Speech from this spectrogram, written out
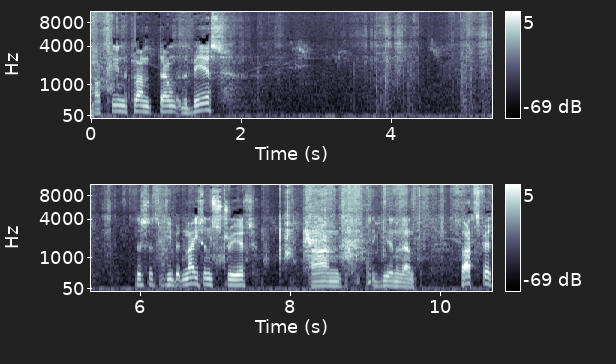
I'll clean the plant down to the base. This is to keep it nice and straight and to gain length. That's fit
